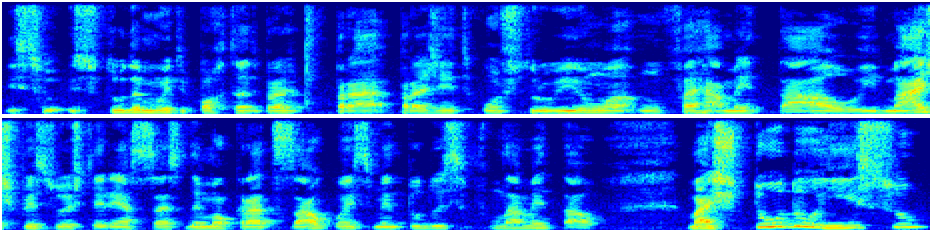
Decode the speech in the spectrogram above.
Isso, isso tudo é muito importante para a gente construir uma, um ferramental e mais pessoas terem acesso, democratizar o conhecimento, tudo isso é fundamental. Mas tudo isso,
